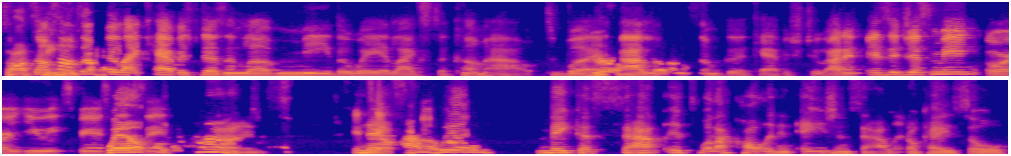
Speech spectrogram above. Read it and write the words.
Sometimes I feel like cabbage doesn't love me the way it likes to come out, but Girl. I love some good cabbage too. I didn't. Is it just me, or you experience? Well, at times. It now I so will long. make a salad. It's well, I call it an Asian salad. Okay, so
